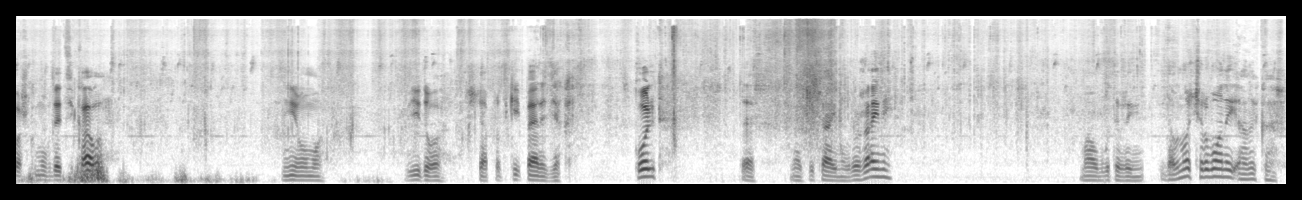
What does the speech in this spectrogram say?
Також кому буде цікаво, знімемо відео ще про такий перець, як Кольт. Теж надзвичайно врожайний. Мав бути вже давно червоний, але кажу,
